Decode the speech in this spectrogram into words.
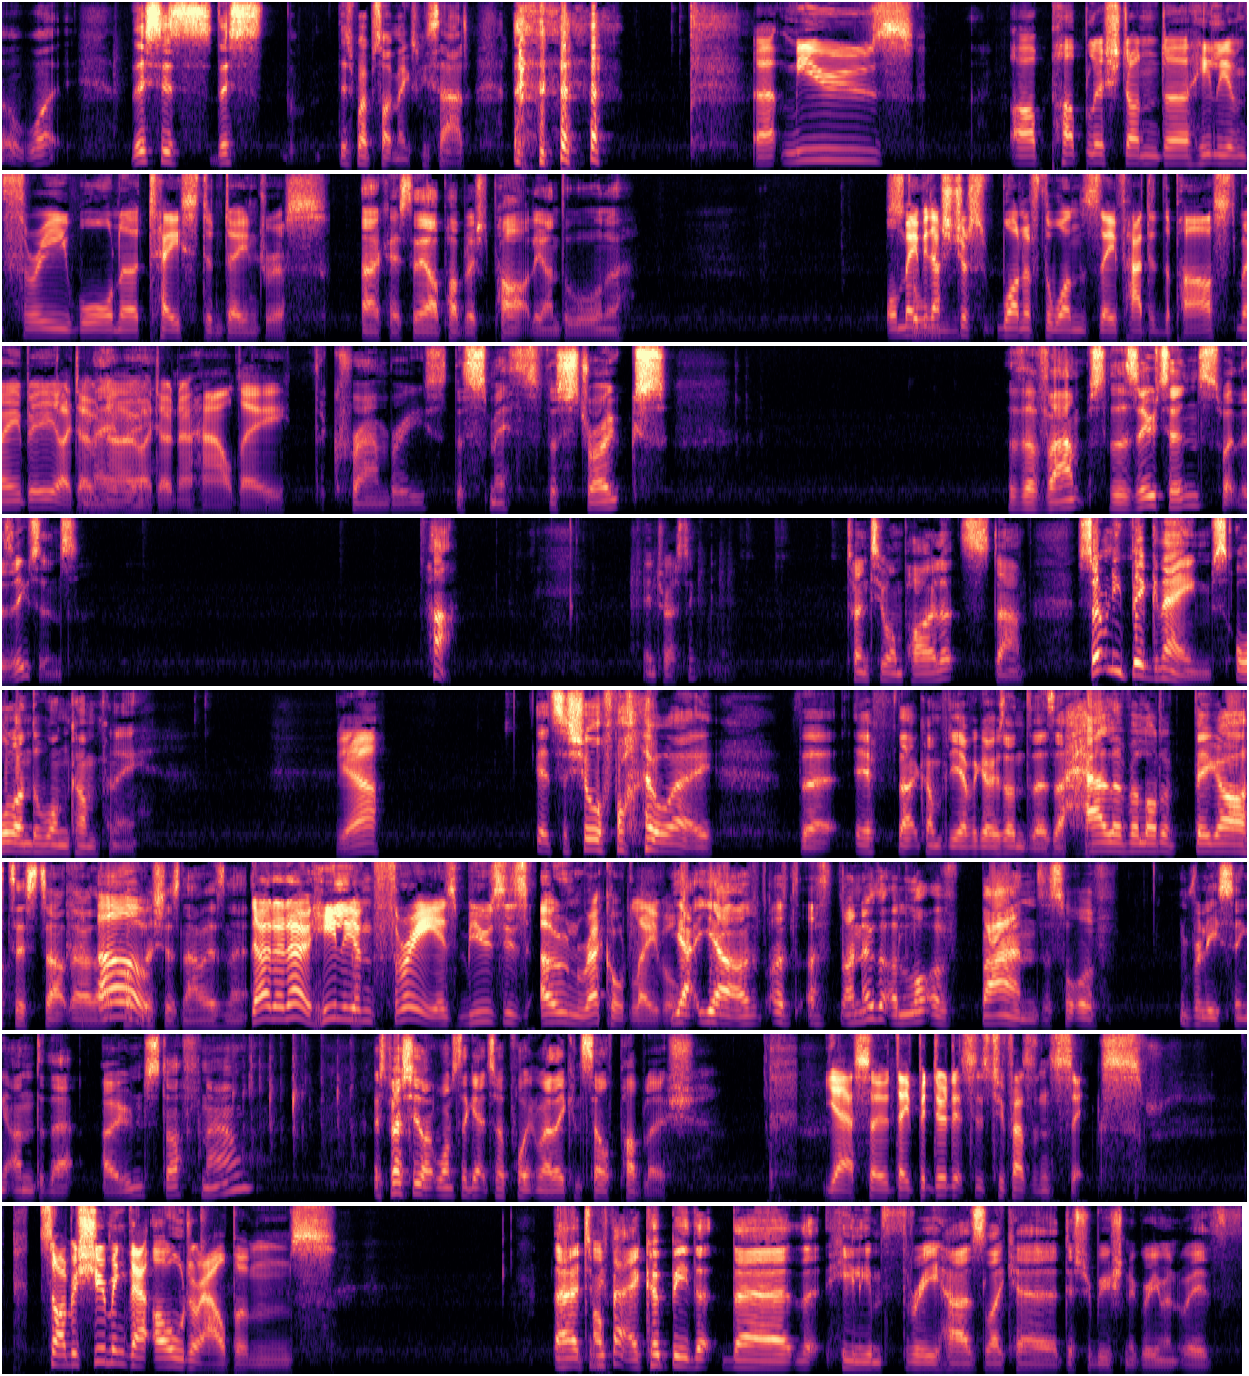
Oh, what? This is this this website makes me sad. Uh, Muse are published under Helium 3, Warner, Taste, and Dangerous. okay, so they are published partly under Warner. Or maybe that's just one of the ones they've had in the past, maybe? I don't know. I don't know how they. the Cranberries, the Smiths, the Strokes, the Vamps, the Zutons. What the Zutons? Huh. Interesting. Twenty-one Pilots. Damn. So many big names, all under one company. Yeah. It's a surefire way that if that company ever goes under, there's a hell of a lot of big artists out there that Oh. publishers now, isn't it? No, no, no. Helium 3 is Muse's own record label. Yeah, yeah. I, I, I know that a lot of bands are sort of releasing under their own stuff now, especially like once they get to a point where they can self-publish. Yeah, so they've been doing it since 2006. So I'm assuming their older albums. Uh, to be Oh. fair, it could be that their that Helium Three has like a distribution agreement with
